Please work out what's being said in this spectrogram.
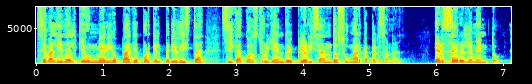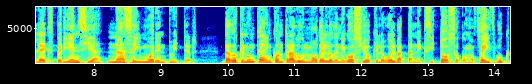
se valide el que un medio pague porque el periodista siga construyendo y priorizando su marca personal. Tercer elemento, la experiencia nace y muere en Twitter. Dado que nunca he encontrado un modelo de negocio que lo vuelva tan exitoso como Facebook,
